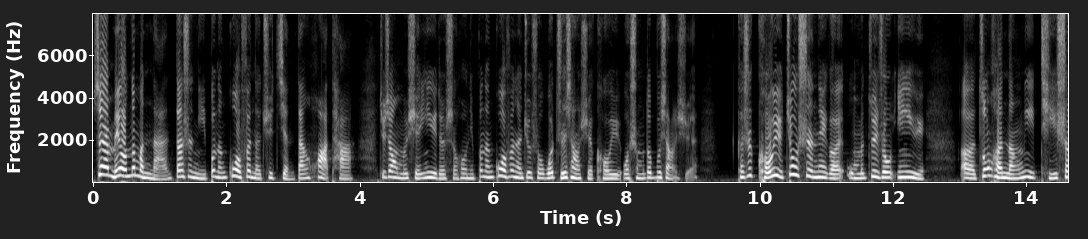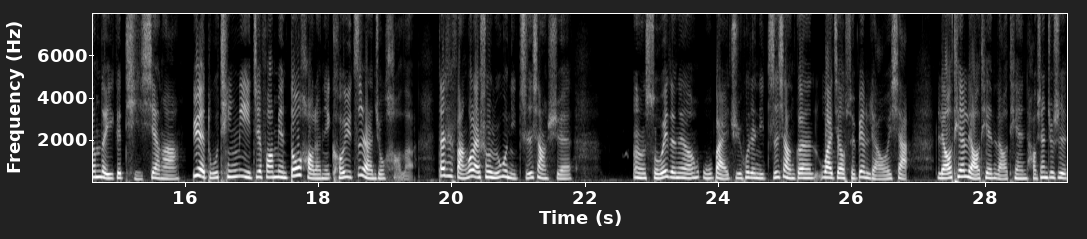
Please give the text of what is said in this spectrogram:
虽然没有那么难，但是你不能过分的去简单化它。就像我们学英语的时候，你不能过分的就说我只想学口语，我什么都不想学。可是口语就是那个我们最终英语。呃，综合能力提升的一个体现啊，阅读、听力这方面都好了，你口语自然就好了。但是反过来说，如果你只想学，嗯，所谓的那种五百句，或者你只想跟外教随便聊一下，聊天、聊天、聊天，好像就是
